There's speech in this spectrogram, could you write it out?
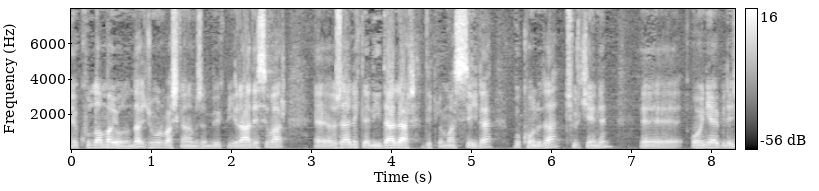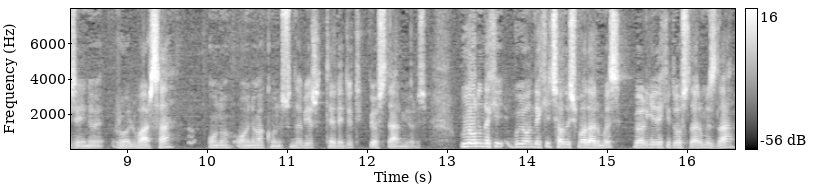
e, kullanma yolunda Cumhurbaşkanımızın büyük bir iradesi var. E, özellikle liderler diplomasisiyle bu konuda Türkiye'nin e, oynayabileceğini rol varsa onu oynama konusunda bir tereddüt göstermiyoruz. Bu yolundaki bu yöndeki çalışmalarımız bölgedeki dostlarımızla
